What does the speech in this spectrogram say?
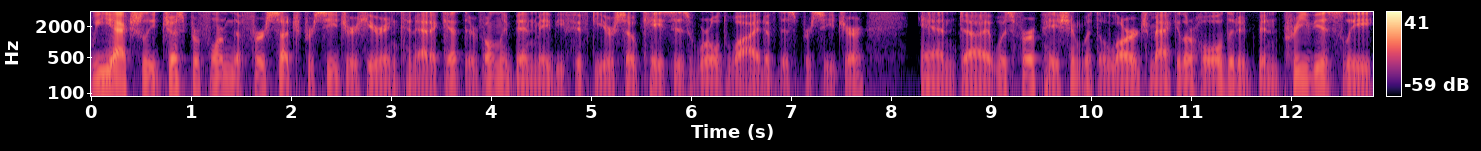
we actually just performed the first such procedure here in Connecticut. There have only been maybe 50 or so cases worldwide of this procedure. And uh, it was for a patient with a large macular hole that had been previously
